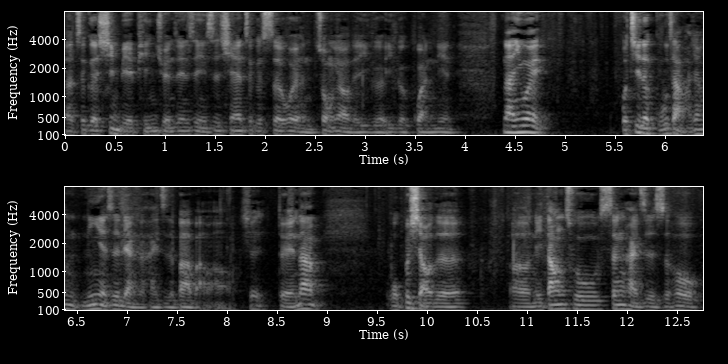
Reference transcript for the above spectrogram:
呃这个性别平权这件事情是现在这个社会很重要的一个一个观念。那因为我记得鼓掌好像你也是两个孩子的爸爸嘛，是对。那我不晓得呃，你当初生孩子的时候。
